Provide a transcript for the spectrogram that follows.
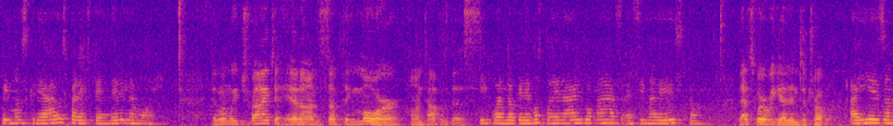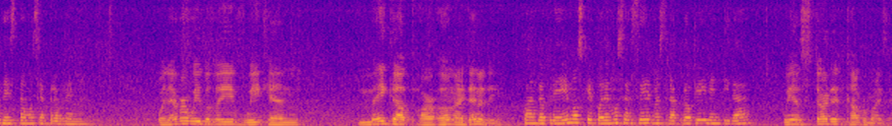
Fuimos creados para extender el amor. And when we try to add on something more on top of this, Y cuando queremos poner algo más encima de esto, that's where we get into trouble. ahí es donde estamos en problema. Whenever we believe we can make up our own identity, Cuando creemos que podemos hacer nuestra propia identidad, we have started compromising.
